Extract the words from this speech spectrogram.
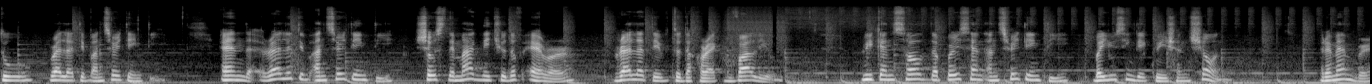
to relative uncertainty. And relative uncertainty shows the magnitude of error relative to the correct value. We can solve the percent uncertainty by using the equation shown. Remember,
